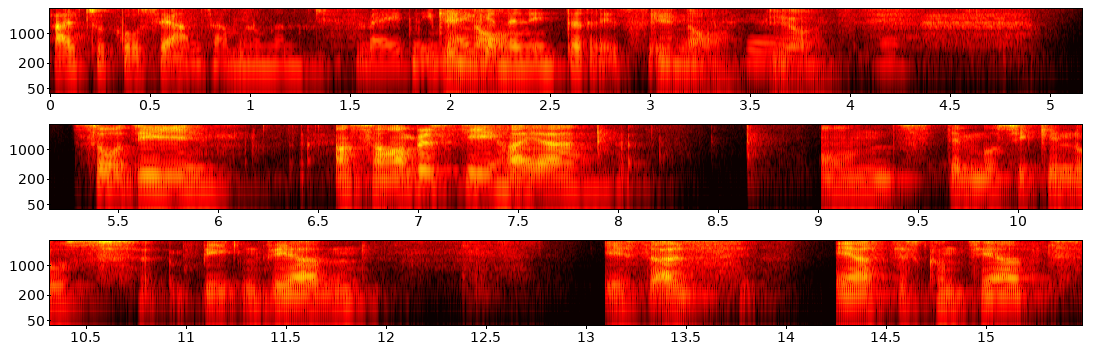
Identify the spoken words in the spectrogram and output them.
allzu große Ansammlungen meiden im genau. eigenen Interesse. Genau, ja. ja. So, die Ensembles, die heuer uns den Musikgenuss bieten werden, ist als erstes Konzert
